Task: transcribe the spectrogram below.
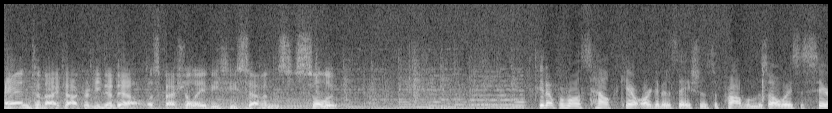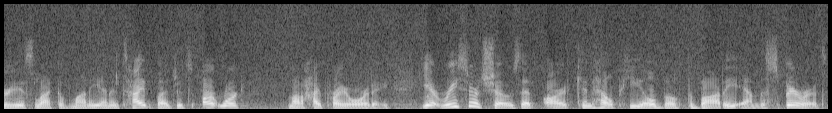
And tonight, Dr. Dean Edell, a special ABC 7's Salute. You know, for most healthcare organizations, the problem is always a serious lack of money, and in tight budgets, artwork is not a high priority. Yet research shows that art can help heal both the body and the spirit.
